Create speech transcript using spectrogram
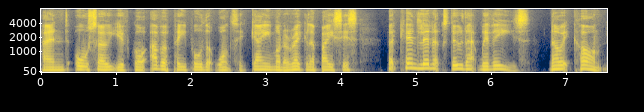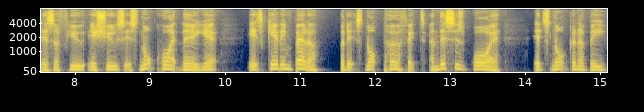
and also you've got other people that want to game on a regular basis. But can Linux do that with ease? No, it can't. There's a few issues. It's not quite there yet. It's getting better, but it's not perfect. And this is why it's not going to be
